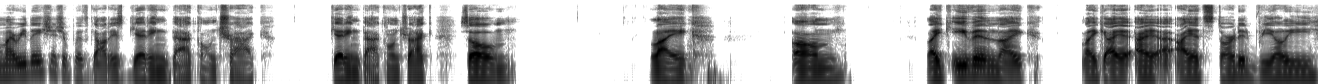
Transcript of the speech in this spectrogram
my relationship with god is getting back on track getting back on track. So like um like even like like I I I had started really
